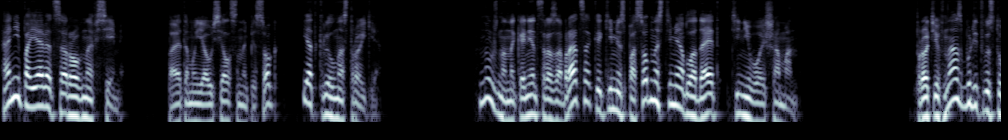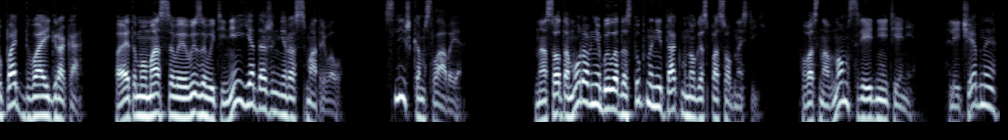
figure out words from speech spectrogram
Они появятся ровно в 7. Поэтому я уселся на песок и открыл настройки. Нужно, наконец, разобраться, какими способностями обладает теневой шаман. Против нас будет выступать два игрока, поэтому массовые вызовы теней я даже не рассматривал. Слишком слабые. На сотом уровне было доступно не так много способностей. В основном средние тени. Лечебные,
